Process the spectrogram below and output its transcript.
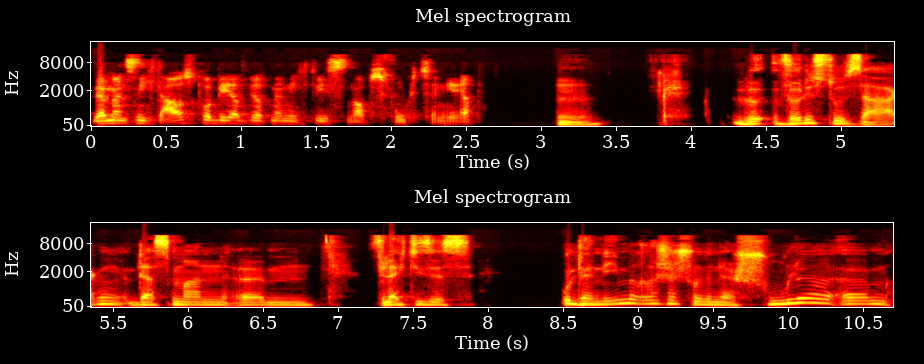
wenn man es nicht ausprobiert, wird man nicht wissen, ob es funktioniert. Hm. Würdest du sagen, dass man ähm, vielleicht dieses Unternehmerische schon in der Schule ähm,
